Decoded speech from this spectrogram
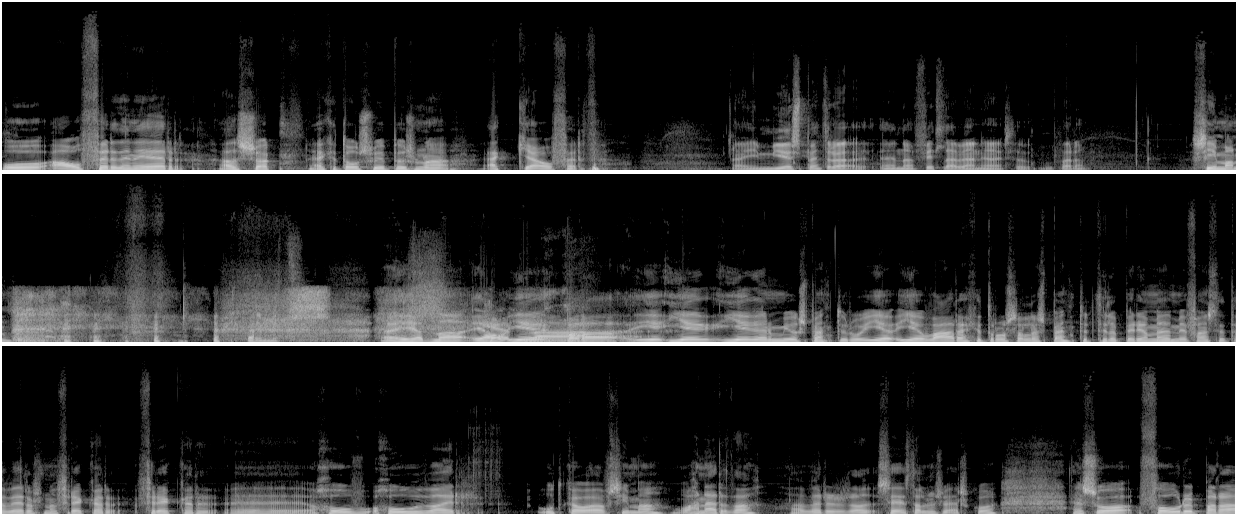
og áferðin er að sögn ekkert ósvipuð svona ekki áferð Já, ég er mjög spenntur að, en að fylla við hann hjá þér þú fara. Síman. Eh, hérna, já, Hérna- ég bara ég, ég, ég er mjög spenntur og ég, ég var ekkert rosalega spenntur til að byrja með. Mér fannst þetta að vera svona frekar frekar uh, hóf, hófvær útgáfa af síma og hann er það. Það verður að segjast alveg eins og er sko. En svo fóru bara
